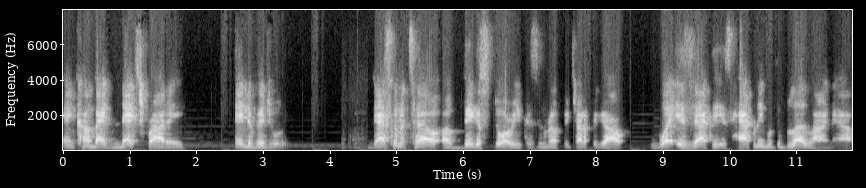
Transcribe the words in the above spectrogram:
and come back next Friday individually. That's going to tell a bigger story because you know if we try to figure out what exactly is happening with the bloodline now,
